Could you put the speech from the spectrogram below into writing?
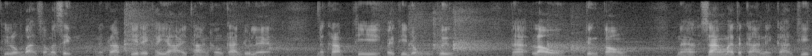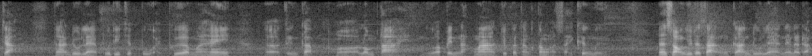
ที่โรงพยาบาลสมสิทธิ์นะครับที่ได้ขยายฐานของการดูแลนะครับที่ไปที่ดงหูพึ่งนะเราจึงต้องนะสร้างมาตรการในการที่จะนะดูแลผู้ที่เจ็บป่วย เพื่อไม่ให้ถึงกับล้มตาย หรือว่าเป็นหนักมากจนกระทั่งต้องอาศัยเครื่องมือนั้นสองยุทธศาสตร์ของการดูแลในระดับ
